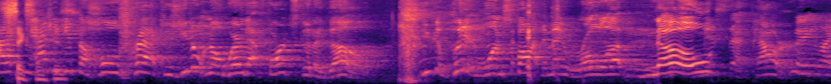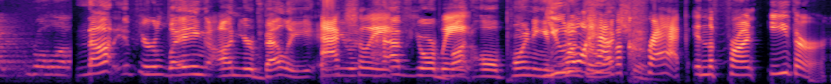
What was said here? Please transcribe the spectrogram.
I six you had to get the whole crack because you don't know where that fart's gonna go. You can put it in one spot and it may roll up and No. miss that powder. Maybe like roll up. Not if you're laying on your belly and Actually, you have your wait. butthole pointing in You one don't have a direction. crack in the front either.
